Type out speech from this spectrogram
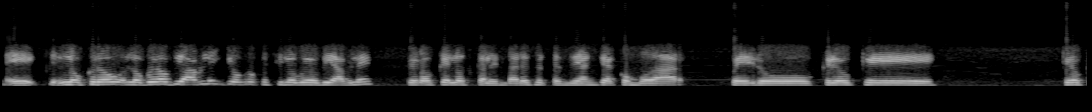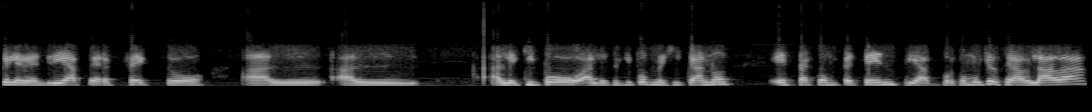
Eh, lo creo, lo veo viable, yo creo que sí lo veo viable, creo que los calendarios se tendrían que acomodar, pero creo que creo que le vendría perfecto al, al, al equipo, a los equipos mexicanos esta competencia, porque mucho se hablaba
